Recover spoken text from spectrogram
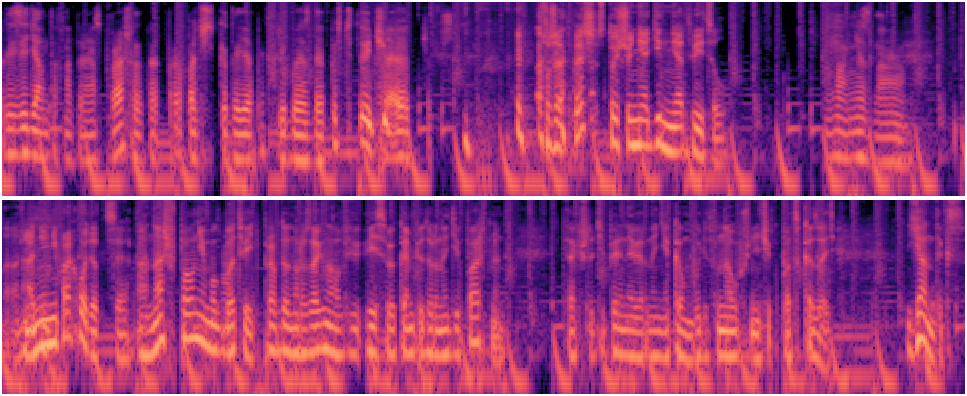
президентов, например, спрашивают, как про пачки KDE под FreeBSD. Пусть отвечают. Слушай, а ты понимаешь, что еще ни один не ответил? Ну, не знаю. Они не проходят все. А наш вполне мог бы ответить. Правда, он разогнал весь свой компьютерный департмент, так что теперь, наверное, некому будет в наушничек подсказать. Яндекс.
